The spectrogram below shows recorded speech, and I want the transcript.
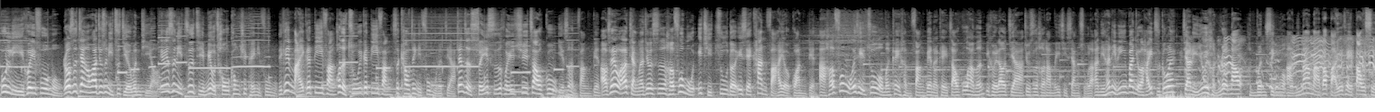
不理会父母。如果是这样的话，就是你自己的问题哦，因为是你自己没有抽空去陪你父母。你可以买一个地方或者租一个地方是靠近你父母的家，这样子随时回去照顾也是很方便。好，现在我要讲的就是和父母一起住的一些看法还有观点啊，和。和父母一起住，我们可以很方便的可以照顾他们，一回到家就是和他们一起相处了啊。你和你另一半有了孩子过呢，家里又会很热闹、很温馨哦啊。你妈妈、爸爸又可以抱孙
